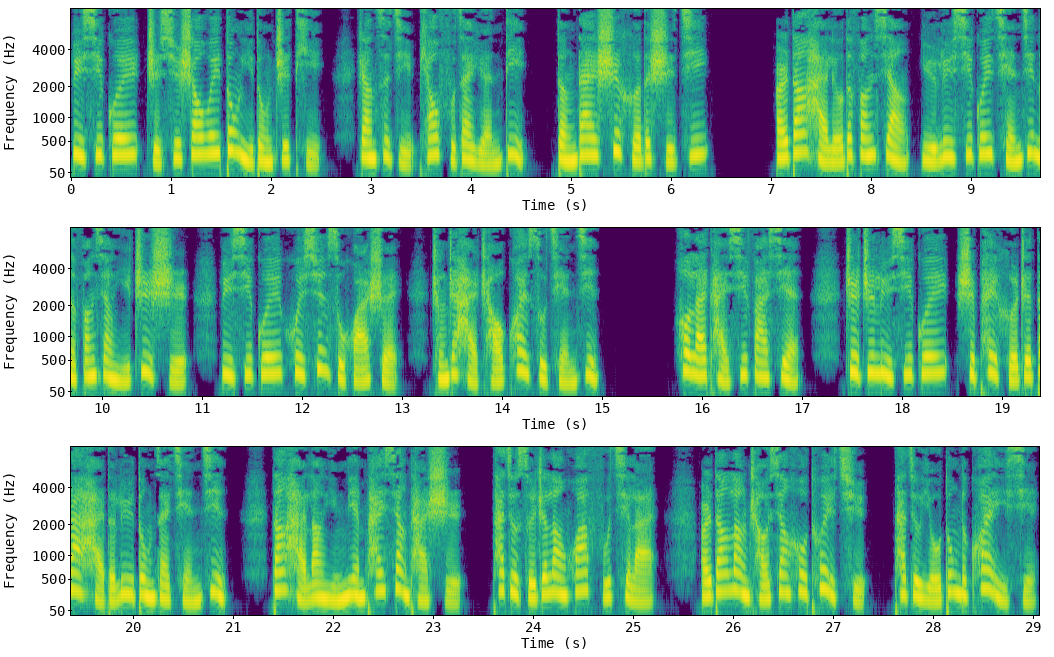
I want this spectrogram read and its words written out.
绿蜥龟只需稍微动一动肢体，让自己漂浮在原地，等待适合的时机。而当海流的方向与绿蜥龟前进的方向一致时，绿蜥龟会迅速划水，乘着海潮快速前进。后来，凯西发现。这只绿蜥龟是配合着大海的律动在前进。当海浪迎面拍向它时，它就随着浪花浮起来；而当浪潮向后退去，它就游动得快一些，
